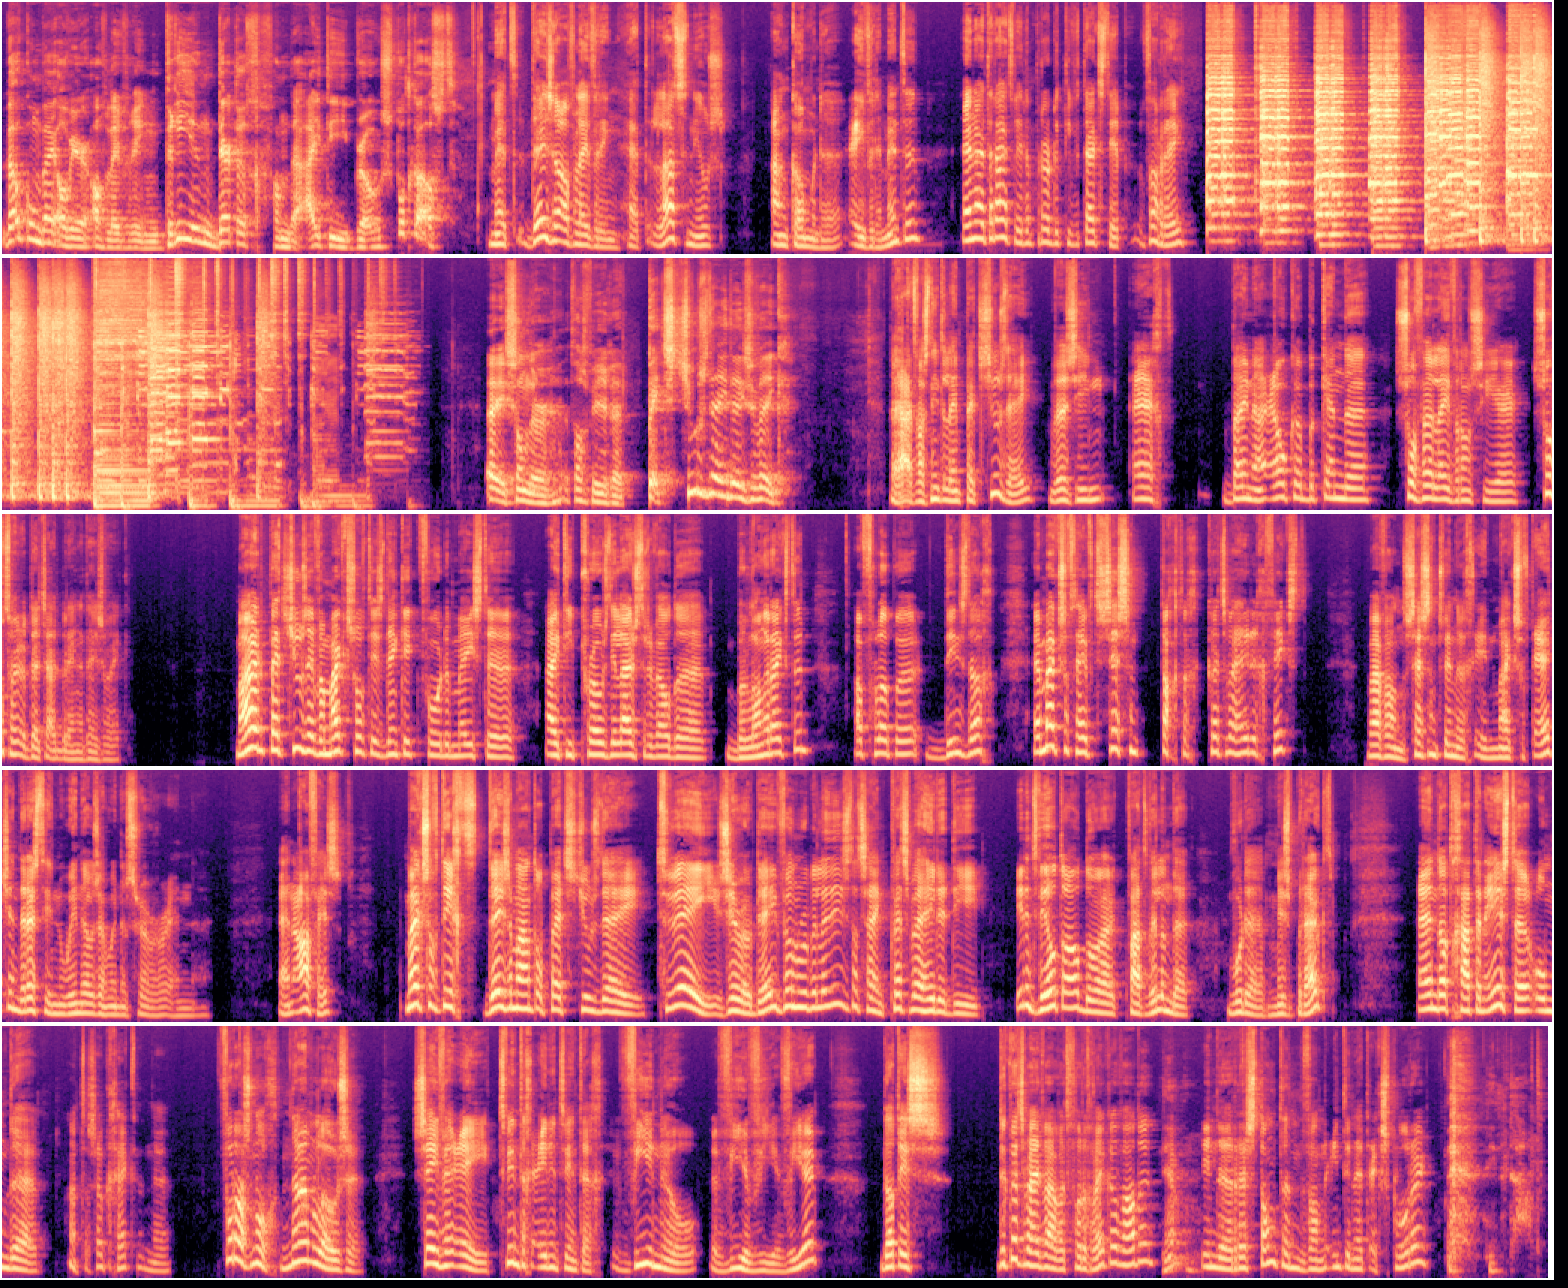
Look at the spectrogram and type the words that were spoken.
Welkom bij alweer aflevering 33 van de IT Bros podcast. Met deze aflevering het laatste nieuws, aankomende evenementen en uiteraard weer een productiviteitstip van Ray. Hey Sander, het was weer uh, Patch Tuesday deze week. Nou ja, het was niet alleen Patch Tuesday. We zien echt bijna elke bekende softwareleverancier software updates uitbrengen deze week. Maar de Patch Tuesday van Microsoft is denk ik voor de meeste IT-pro's die luisteren wel de belangrijkste afgelopen dinsdag. En Microsoft heeft 86 kwetsbaarheden gefixt, waarvan 26 in Microsoft Edge en de rest in Windows en Windows Server en, uh, en Office. Microsoft dicht deze maand op Patch Tuesday twee zero-day vulnerabilities. Dat zijn kwetsbaarheden die in het wild al door kwaadwillenden worden misbruikt. En dat gaat ten eerste om de, nou, dat is ook gek, de vooralsnog naamloze CVE 2021-40444. Dat is de kwetsbaarheid waar we het vorige week over hadden. Ja. In de restanten van Internet Explorer. Inderdaad.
